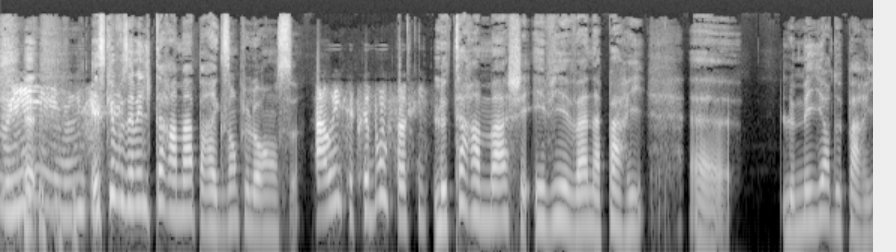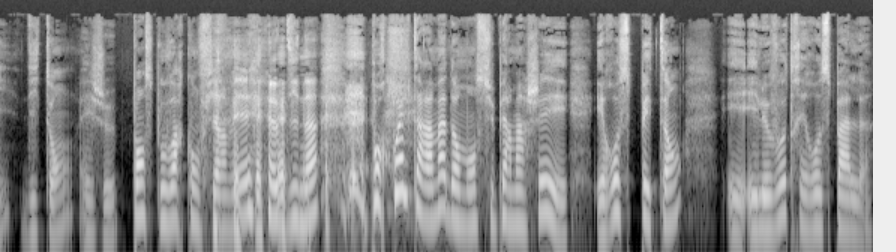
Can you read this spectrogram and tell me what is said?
Oui. Est-ce que vous aimez le tarama, par exemple, Laurence? Ah oui, c'est très bon ça aussi. Le tarama chez Evie Evan à Paris. Euh, le meilleur de Paris, dit-on, et je pense pouvoir confirmer, Dina. Pourquoi le tarama dans mon supermarché est, rose pétant et, le vôtre est rose pâle?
